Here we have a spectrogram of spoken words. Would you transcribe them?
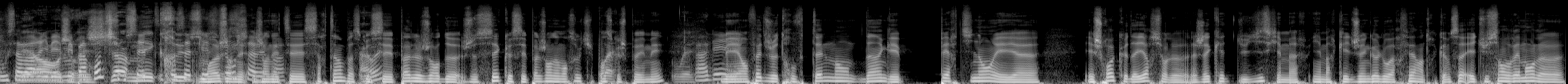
où ça Mais va alors, arriver Mais par contre, sur jamais cette, sur cette question, Moi, j'en étais certain parce que Ah ouais c'est pas le genre de. Je sais que c'est pas le genre de morceau que tu penses Ouais. que je peux aimer. Ouais. Mais en fait, je le trouve tellement dingue et pertinent et. euh, Et je crois que d'ailleurs sur le- la jaquette du disque, il y, a mar- il y a marqué Jungle Warfare, un truc comme ça, et tu sens vraiment le-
